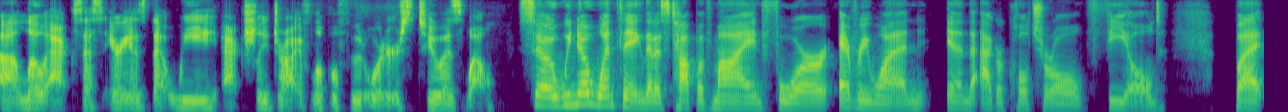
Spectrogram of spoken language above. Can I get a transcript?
uh, low access areas that we actually drive local food orders to as well. So we know one thing that is top of mind for everyone in the agricultural field but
